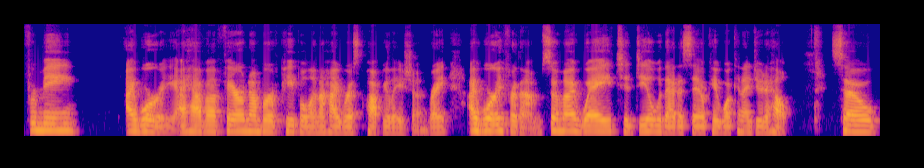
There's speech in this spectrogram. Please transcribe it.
for me, I worry. I have a fair number of people in a high risk population, right? I worry for them. So my way to deal with that is say, okay, what can I do to help? So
